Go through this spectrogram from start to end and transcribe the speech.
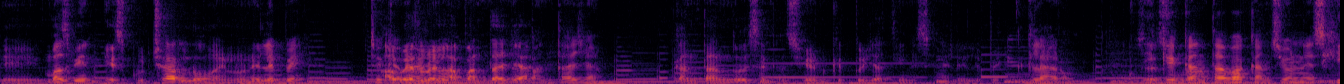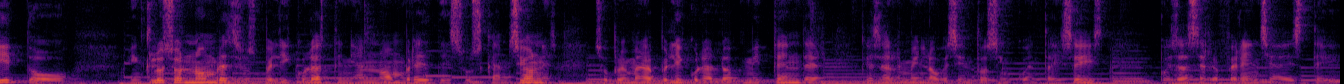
eh, más bien escucharlo en un LP, sí a verlo en la pantalla, la pantalla, cantando esa canción que tú ya tienes en el LP. claro. O sea, y que una- cantaba canciones hit o incluso nombres de sus películas tenían nombre de sus canciones. Su primera película, Love Me Tender, que sale en 1956, pues hace referencia a este,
